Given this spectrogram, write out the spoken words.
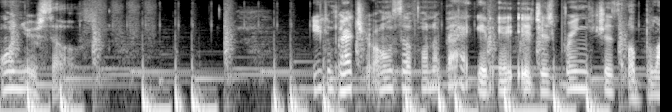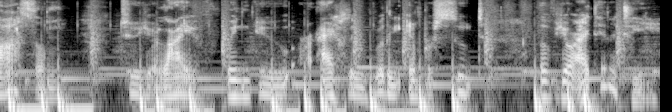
on yourself. You can pat your own self on the back. and it, it just brings just a blossom to your life when you are actually really in pursuit of your identity.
